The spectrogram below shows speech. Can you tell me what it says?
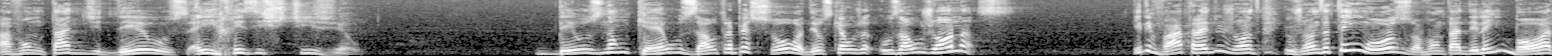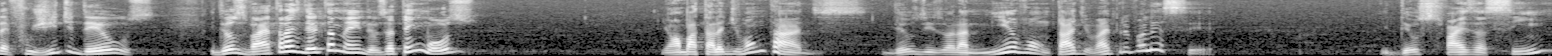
A vontade de Deus é irresistível. Deus não quer usar outra pessoa, Deus quer usar o Jonas. Ele vai atrás do Jonas. E o Jonas é teimoso, a vontade dele é ir embora, é fugir de Deus. E Deus vai atrás dele também, Deus é teimoso. E é uma batalha de vontades. Deus diz: Olha, a minha vontade vai prevalecer. E Deus faz assim,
